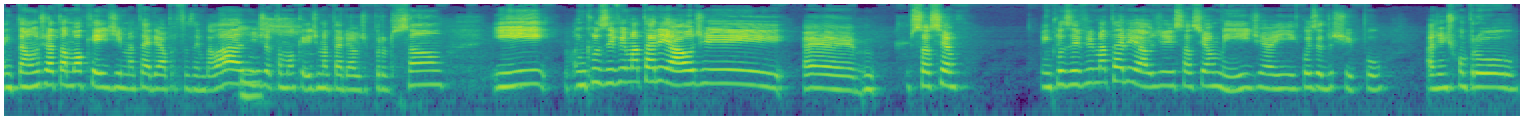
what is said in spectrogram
Então já estamos ok de material para fazer embalagem, já estamos ok de material de produção. E, inclusive, material de é, social, Inclusive material de social media e coisa do tipo. A gente comprou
